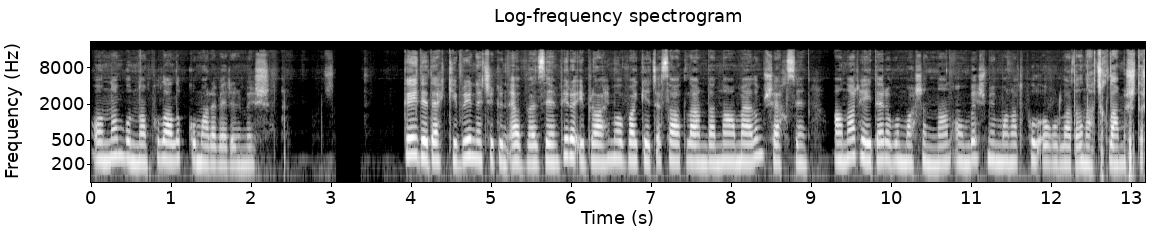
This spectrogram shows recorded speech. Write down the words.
Ondan bundan pul alıb qumara verirmiş. Qeyd edək ki, bir neçə gün əvvəl Zenfira İbrahimova gecə saatlarında naməlum şəxsin Anar Heydərovun maşınından 15 min manat pul oğurladığını açıqlamışdır.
